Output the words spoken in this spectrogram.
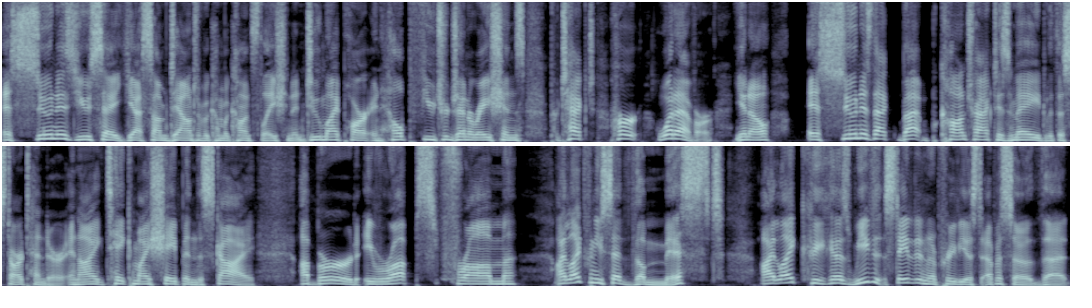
As soon as you say, yes, I'm down to become a constellation and do my part and help future generations protect, hurt, whatever, you know, as soon as that, that contract is made with the star tender and I take my shape in the sky, a bird erupts from. I liked when you said the mist. I like because we've stated in a previous episode that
